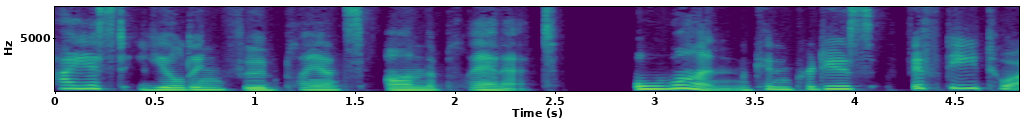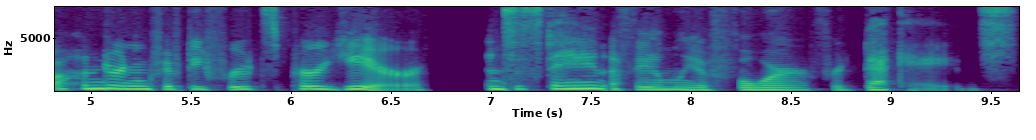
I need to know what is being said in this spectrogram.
highest yielding food plants on the planet one can produce 50 to 150 fruits per year and sustain a family of four for decades.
